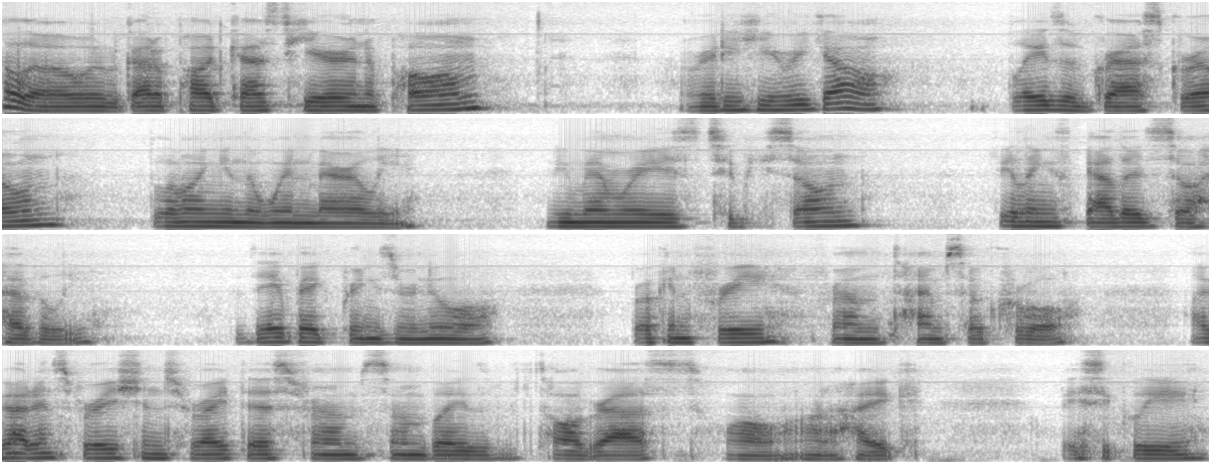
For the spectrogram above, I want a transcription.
Hello, we've got a podcast here and a poem. Already, here we go. Blades of grass grown, blowing in the wind merrily. New memories to be sown, feelings gathered so heavily. The daybreak brings renewal, broken free from time so cruel. I got inspiration to write this from some blades of tall grass while on a hike. Basically,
